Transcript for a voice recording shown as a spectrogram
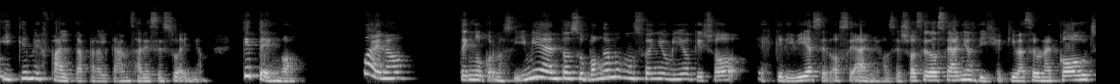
y qué me falta para alcanzar ese sueño. ¿Qué tengo? Bueno, tengo conocimiento. Supongamos un sueño mío que yo escribí hace 12 años. O sea, yo hace 12 años dije que iba a ser una coach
